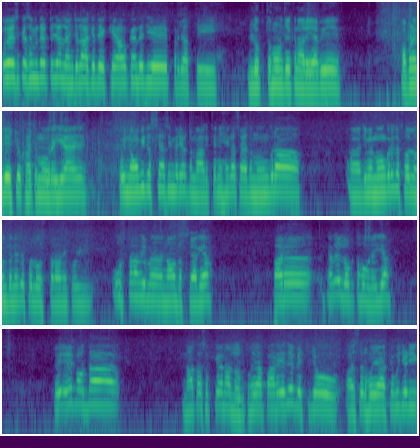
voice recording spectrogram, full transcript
ਸੋ ਇਸ ਕਿਸਮ ਦੇ ਉੱਤੇ ਜਦ ਲੈਂਜ ਲਾ ਕੇ ਦੇਖਿਆ, ਉਹ ਕਹਿੰਦੇ ਜੀ ਇਹ ਪ੍ਰਜਾਤੀ ਲੁਪਤ ਹੋਣ ਦੇ ਕਿਨਾਰੇ ਆ ਵੀ ਇਹ ਆਪਣੇ ਦੇਸ਼ ਚੋਂ ਖਤਮ ਹੋ ਰਹੀ ਆ। ਕੋਈ ਨਾਂ ਵੀ ਦੱਸਿਆ ਸੀ ਮੇਰੇ ਉਹ ਦਿਮਾਗ 'ਚ ਨਹੀਂ ਹੈਗਾ, ਸ਼ਾਇਦ ਮੂੰਗਰਾ ਜਿਵੇਂ ਮੂੰਗਰੇ ਦੇ ਫੁੱਲ ਹੁੰਦੇ ਨੇ ਤੇ ਫੁੱਲ ਉਸ ਤਰ੍ਹਾਂ ਦੇ ਕੋਈ, ਉਸ ਤਰ੍ਹਾਂ ਦੇ ਨਾਂ ਦੱਸਿਆ ਗਿਆ। ਪਰ ਕਹਿੰਦੇ ਲੁਪਤ ਹੋ ਰਹੀ ਆ। ਤੇ ਇਹ ਪੌਦਾ ਨਾ ਤਾਂ ਸੁੱਕਿਆ, ਨਾ ਲੁਪਤ ਹੋਇਆ, ਪਰ ਇਹਦੇ ਵਿੱਚ ਜੋ ਅਸਰ ਹੋਇਆ, ਕਿਉਂਕਿ ਜਿਹੜੀ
